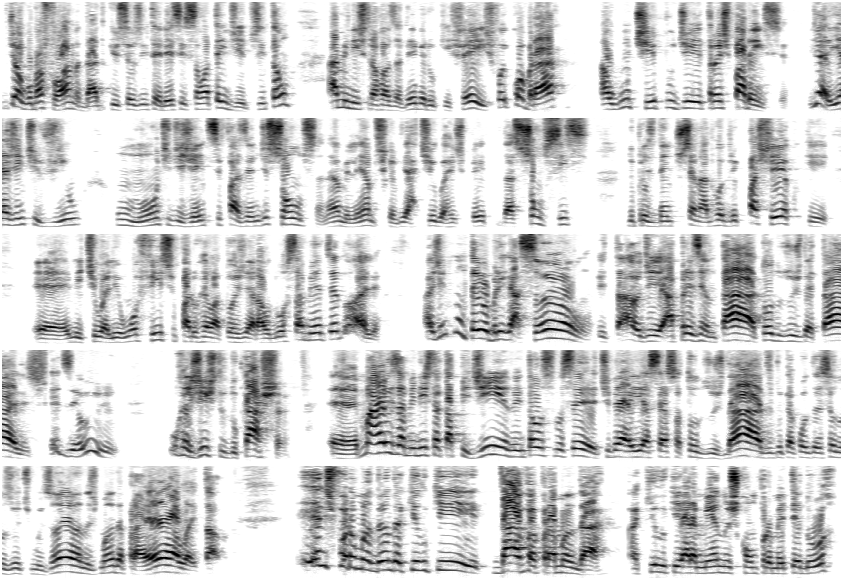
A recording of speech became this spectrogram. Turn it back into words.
de alguma forma, dado que os seus interesses são atendidos. Então, a ministra Rosa Weber o que fez foi cobrar algum tipo de transparência. E aí a gente viu um monte de gente se fazendo de sonsa. Né? Eu me lembro, escrevi artigo a respeito da sonsice do presidente do Senado, Rodrigo Pacheco, que é, emitiu ali um ofício para o relator geral do orçamento, dizendo: olha, a gente não tem obrigação e tal de apresentar todos os detalhes, quer dizer, o, o registro do caixa. É, mas a ministra está pedindo, então se você tiver aí acesso a todos os dados do que aconteceu nos últimos anos, manda para ela e tal. E eles foram mandando aquilo que dava para mandar, aquilo que era menos comprometedor,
